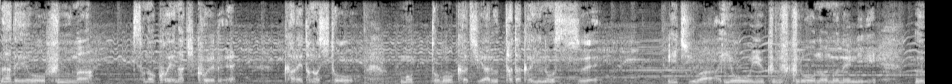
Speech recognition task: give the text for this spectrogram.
奏でよう風魔その声なき声で彼との死闘最も価値ある戦いの末一は世を行くフクロウの胸に産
